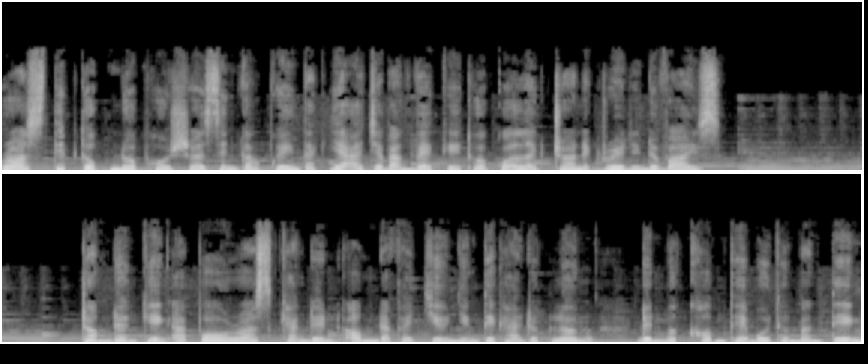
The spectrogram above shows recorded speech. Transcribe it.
Ross tiếp tục nộp hồ sơ xin cấp quyền tác giả cho bản vẽ kỹ thuật của Electronic Reading Device. Trong đơn kiện Apple, Ross khẳng định ông đã phải chịu những thiệt hại rất lớn, đến mức không thể bồi thường bằng tiền.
